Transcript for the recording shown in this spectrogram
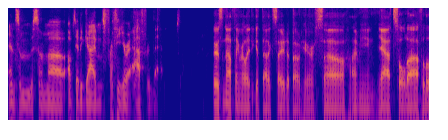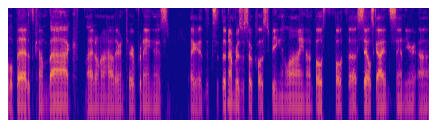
and some some uh, updated guidance for the year after that. There's nothing really to get that excited about here. So I mean, yeah, it's sold off a little bit. It's come back. I don't know how they're interpreting. It's, it's the numbers are so close to being in line on both both uh, sales guidance and your uh,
